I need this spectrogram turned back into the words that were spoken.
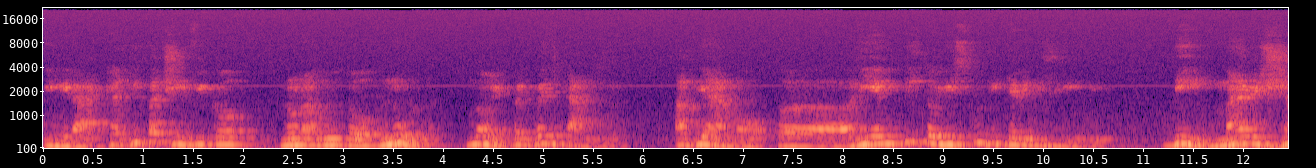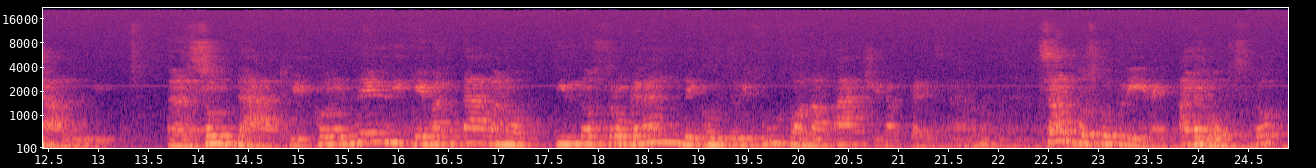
in Iraq. Di pacifico non ha avuto nulla. Noi per vent'anni abbiamo eh, riempito gli studi televisivi di marescialli, eh, soldati e colonnelli che vantavano il nostro grande contributo alla pace in Afghanistan, salvo scoprire ad agosto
